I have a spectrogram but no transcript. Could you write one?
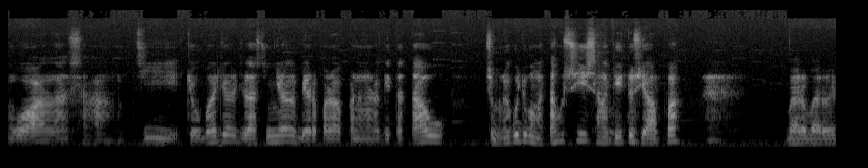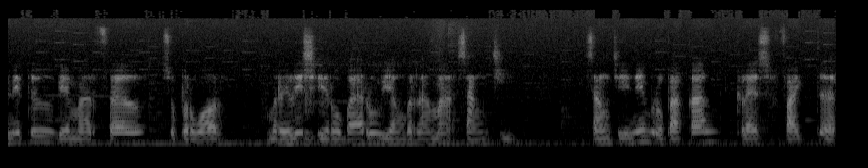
Walah Sangci. Coba Jal jelasin Jal biar para pendengar kita tahu. Sebenarnya gue juga nggak tahu sih Sangci itu siapa. Baru-baru ini tuh game Marvel Super War merilis hero baru yang bernama Sangchi. Sangchi ini merupakan class fighter.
